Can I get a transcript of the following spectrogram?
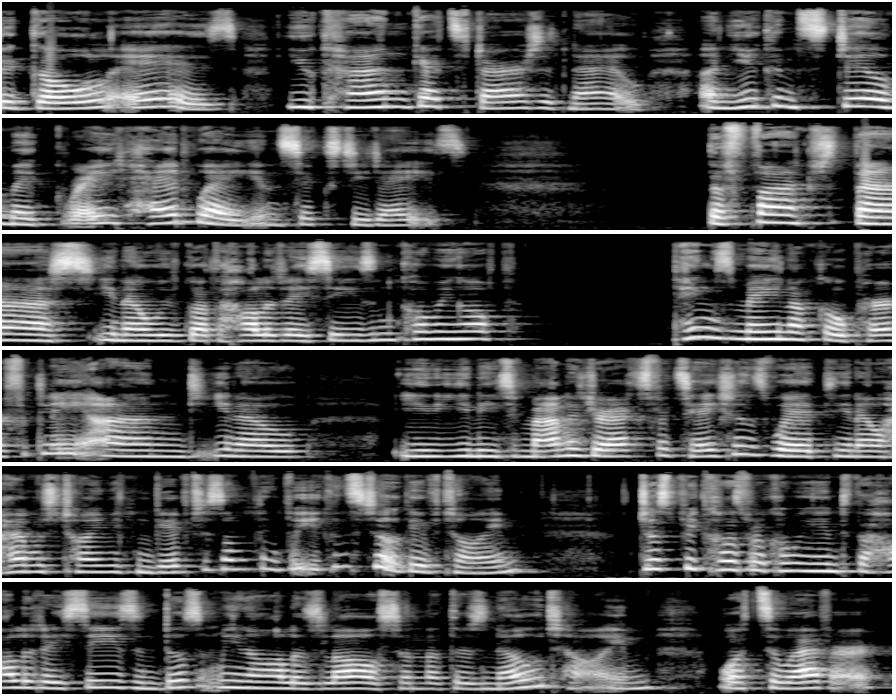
the goal is, you can get started now and you can still make great headway in 60 days the fact that, you know, we've got the holiday season coming up, things may not go perfectly and, you know, you, you need to manage your expectations with, you know, how much time you can give to something, but you can still give time. Just because we're coming into the holiday season doesn't mean all is lost and that there's no time whatsoever.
